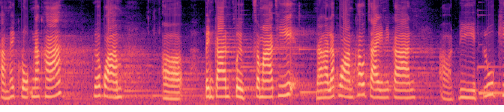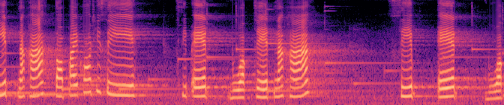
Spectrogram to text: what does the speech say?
ทำให้ครบนะคะ เพื่อความเเป็นการฝึกสมาธินะคะและความเข้าใจในการ ดีดลูกคิดนะคะ ต่อไปข้อที่ 4 11 บวก 7 นะคะ 11 บวก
